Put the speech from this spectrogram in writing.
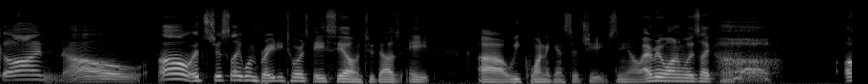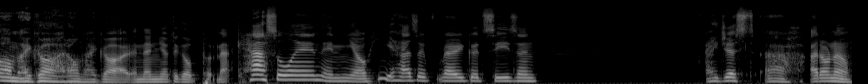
gone. No. Oh, it's just like when Brady tore his ACL in 2008, uh, week one against the Chiefs. You know, everyone was like, oh my God, oh my God. And then you have to go put Matt Cassel in, and, you know, he has a very good season. I just, uh, I don't know.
